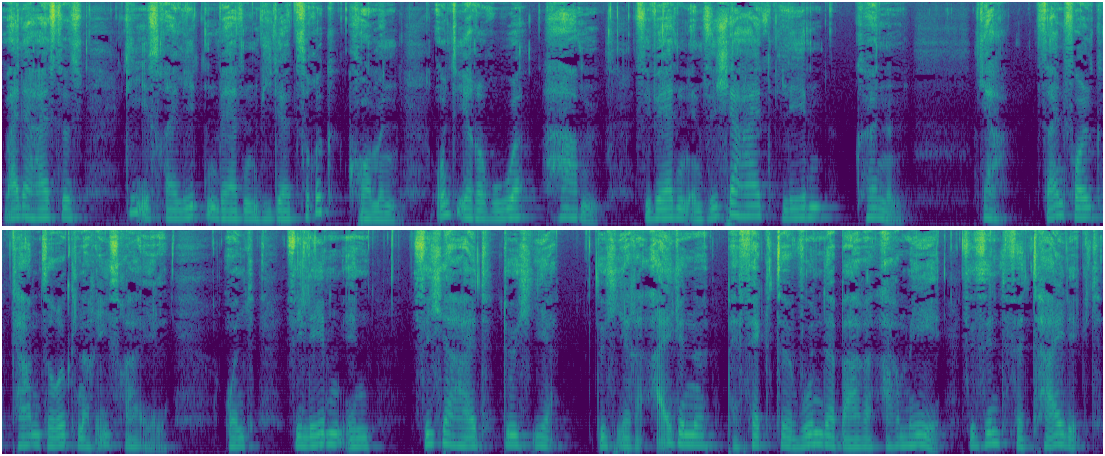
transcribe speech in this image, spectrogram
Weiter heißt es, die Israeliten werden wieder zurückkommen und ihre Ruhe haben. Sie werden in Sicherheit leben können. Ja, sein Volk kam zurück nach Israel und sie leben in Sicherheit durch, ihr, durch ihre eigene perfekte, wunderbare Armee. Sie sind verteidigt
